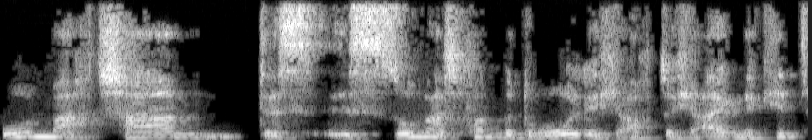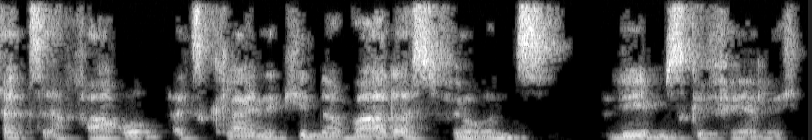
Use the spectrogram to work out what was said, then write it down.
Ohnmacht, Scham, das ist sowas von bedrohlich, auch durch eigene Kindheitserfahrung. Als kleine Kinder war das für uns lebensgefährlich.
